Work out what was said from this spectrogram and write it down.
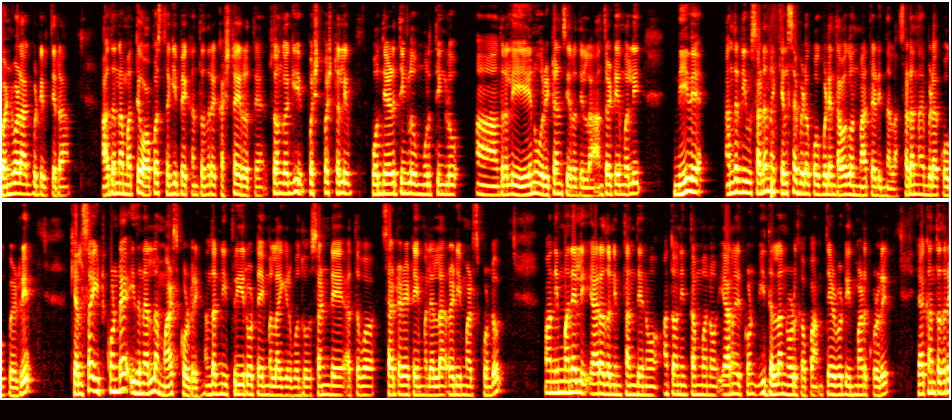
ಬಂಡವಾಳ ಆಗ್ಬಿಟ್ಟಿರ್ತೀರಾ. ಅದನ್ನು ಮತ್ತೆ ವಾಪಸ್ ತೆಗಿಬೇಕಂತಂದರೆ ಕಷ್ಟ ಇರುತ್ತೆ. ಸೊ ಹಂಗಾಗಿ ಫಸ್ಟ್ ಫಸ್ಟಲ್ಲಿ ಒಂದೆರಡು ತಿಂಗಳು, ಮೂರು ತಿಂಗಳು ಅದರಲ್ಲಿ ಏನೂ ರಿಟರ್ನ್ಸ್ ಇರೋದಿಲ್ಲ. ಅಂಥ ಟೈಮಲ್ಲಿ ನೀವೇ, ಅಂದ್ರೆ ನೀವು ಸಡನ್ ಆಗಿ ಕೆಲಸ ಬಿಡಕ್ಕೆ ಹೋಗ್ಬೇಡಿ ಅಂತ ಅವಾಗ ಒಂದು ಮಾತಾಡಿದ್ನಲ್ಲ ಸಡನ್ ಆಗಿ ಬಿಡಕ್ಕೆ ಹೋಗ್ಬೇಡ್ರಿ. ಕೆಲಸ ಇಟ್ಕೊಂಡೆ ಇದನ್ನೆಲ್ಲ ಮಾಡಿಸ್ಕೊಳ್ರಿ. ಅಂದ್ರೆ ನೀವು ಫ್ರೀ ಇರೋ ಟೈಮಲ್ಲಿ ಆಗಿರ್ಬೋದು ಸಂಡೇ ಅಥವಾ ಸ್ಯಾಟರ್ಡೆ ಟೈಮಲ್ಲೆಲ್ಲ ರೆಡಿ ಮಾಡಿಸ್ಕೊಂಡು ನಿಮ್ಮ ಮನೇಲಿ ಯಾರಾದರೂ ನಿಮ್ಮ ತಂದೆನೋ ಅಥವಾ ನಿಮ್ಮ ತಮ್ಮನೋ ಯಾರನ್ನ ಇಟ್ಕೊಂಡು ಇದೆಲ್ಲ ನೋಡ್ಕಪ್ಪ ಅಂತ ಹೇಳ್ಬಿಟ್ಟು ಇದು ಮಾಡ್ಕೊಳ್ರಿ. ಯಾಕಂತಂದ್ರೆ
